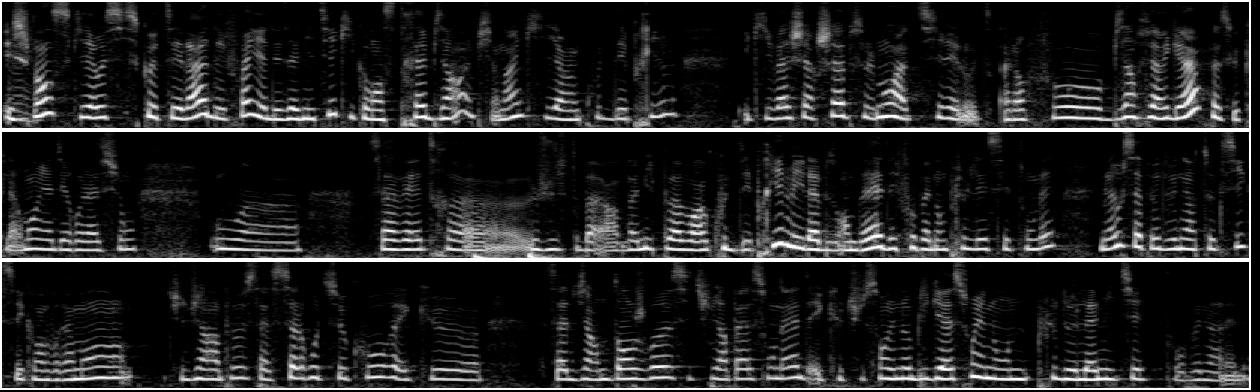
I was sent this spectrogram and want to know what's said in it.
Et je Ouais. pense qu'il y a aussi ce côté-là, des fois, il y a des amitiés qui commencent très bien, et puis il y en a un qui a un coup de déprime, et qui va chercher absolument à tirer l'autre. Alors, faut bien faire gaffe, parce que clairement, il y a des relations où... euh, ça va être euh, juste, bah, un ami peut avoir un coup de déprime, mais il a besoin d'aide, il faut pas non plus le laisser tomber. Mais là où ça peut devenir toxique, c'est quand vraiment tu deviens un peu sa seule roue de secours et que ça devient dangereux si tu viens pas à son aide et que tu sens une obligation et non plus de l'amitié pour venir l'aider.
